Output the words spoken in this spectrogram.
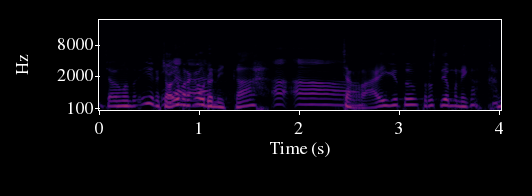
Calon mantan, iya kecuali Iya mereka kan? udah nikah, Uh-uh. cerai gitu, terus dia menikahkan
